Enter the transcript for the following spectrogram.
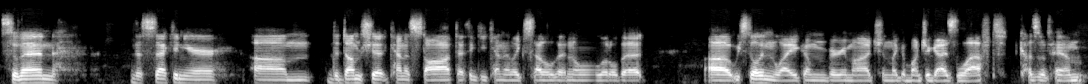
So then the second year, um, the dumb shit kind of stopped. I think he kind of like settled in a little bit. Uh, we still didn't like him very much, and like a bunch of guys left because of him.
